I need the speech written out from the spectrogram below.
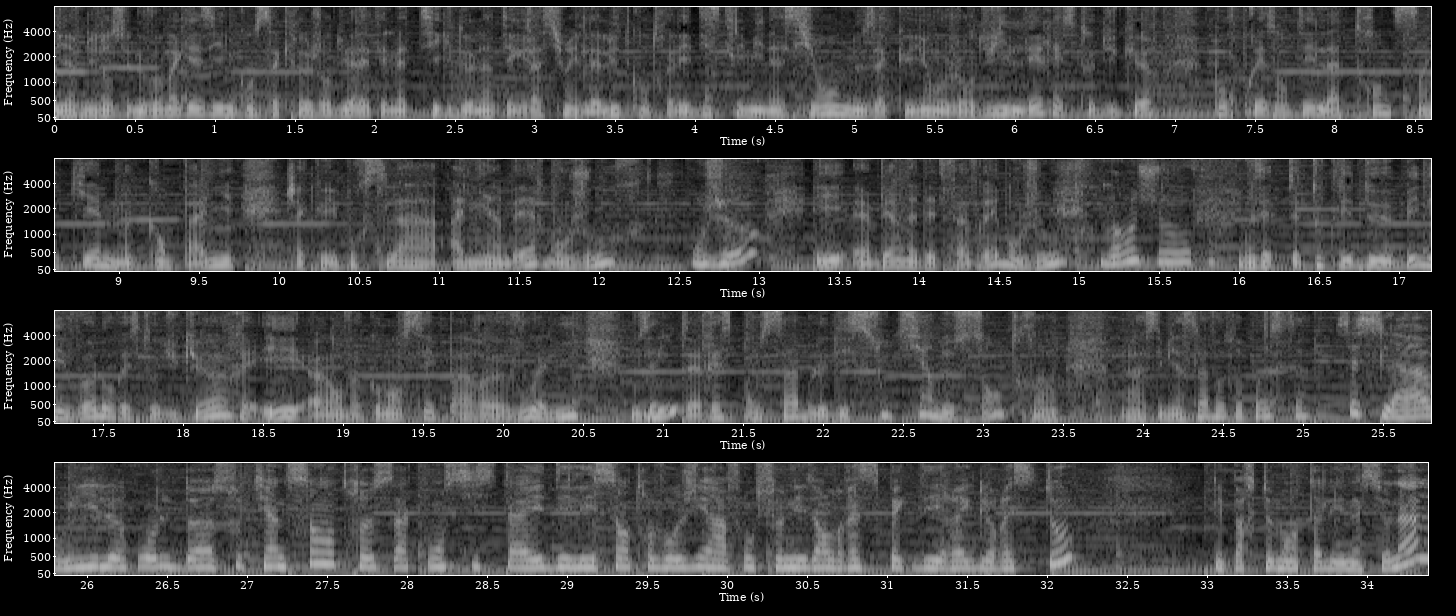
Bienvenue dans ce nouveau magazine consacré aujourd'hui à la thématique de l'intégration et de la lutte contre les discriminations. Nous accueillons aujourd'hui les Restos du Cœur pour présenter la 35e campagne. J'accueille pour cela Annie Imbert, bonjour. Bonjour. Et euh, Bernadette Favret, bonjour. Bonjour. Vous êtes toutes les deux bénévoles au Resto du Cœur et euh, on va commencer par euh, vous, Annie. Vous êtes responsable des soutiens de centre. C'est bien cela votre poste? C'est cela, oui. Le rôle d'un soutien de centre, ça consiste à aider les centres vosgiens à fonctionner dans le respect des règles resto, départementales et nationales.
